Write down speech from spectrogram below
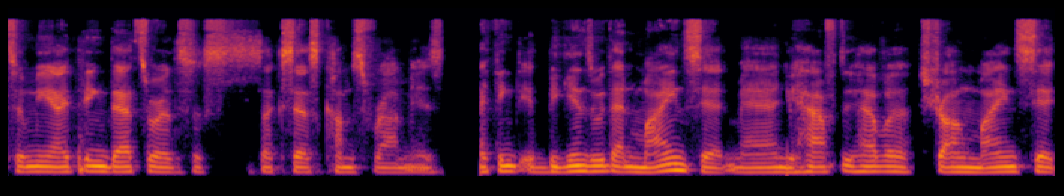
To me i think that's where the su- success comes from is I think it begins with that mindset, man. You have to have a strong mindset.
